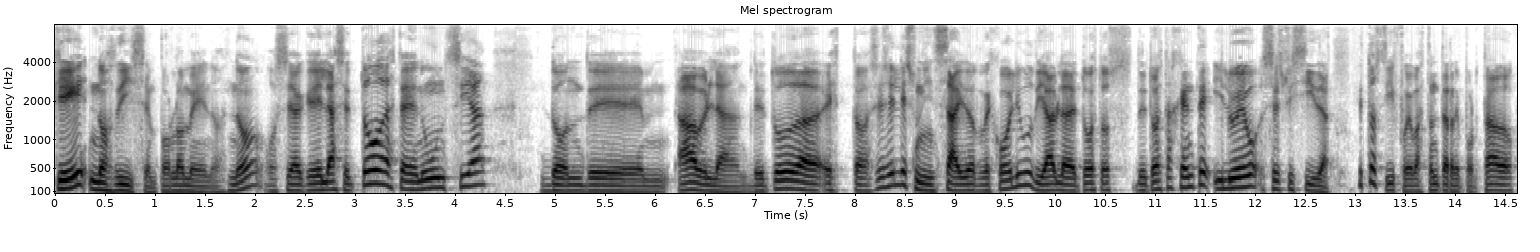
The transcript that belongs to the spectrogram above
que nos dicen, por lo menos, ¿no? O sea que él hace toda esta denuncia donde mm, habla de toda esta... Él es un insider de Hollywood y habla de, todos estos, de toda esta gente y luego se suicida. Esto sí fue bastante reportado,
